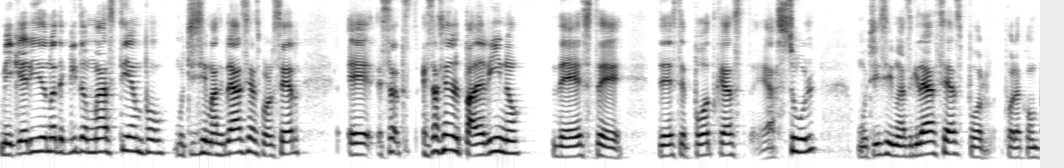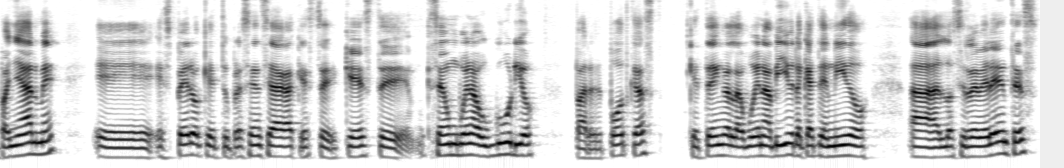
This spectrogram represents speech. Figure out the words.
Mi querido, no te quito más tiempo. Muchísimas gracias por ser, eh, está, siendo el padrino de este, de este podcast eh, azul. Muchísimas gracias por, por acompañarme. Eh, espero que tu presencia haga que este, que este sea un buen augurio para el podcast, que tenga la buena vibra que ha tenido a los irreverentes.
